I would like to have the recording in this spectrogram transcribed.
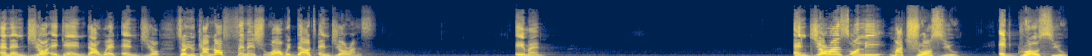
and endure. Again, that word, endure. So you cannot finish well without endurance. Amen. Endurance only matures you, it grows you,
